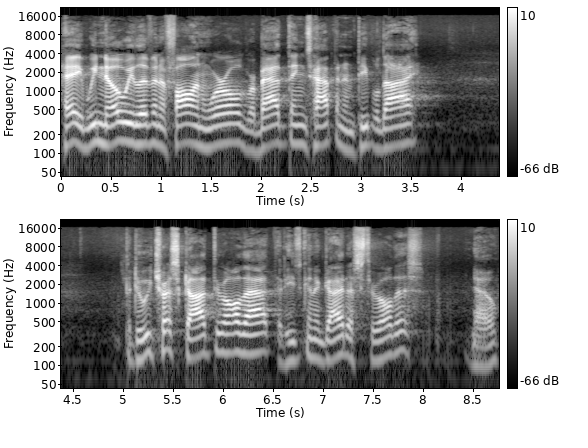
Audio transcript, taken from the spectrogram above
hey, we know we live in a fallen world where bad things happen and people die. But do we trust God through all that, that He's going to guide us through all this? No.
